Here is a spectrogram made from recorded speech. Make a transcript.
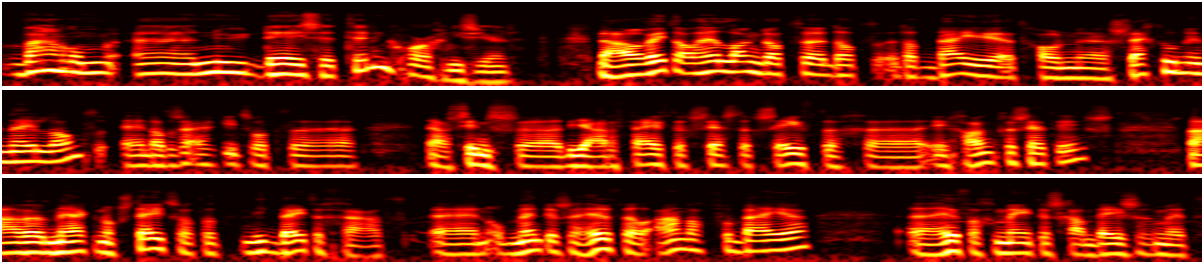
Waarom uh, nu deze telling georganiseerd? Nou, we weten al heel lang dat, dat, dat bijen het gewoon slecht doen in Nederland. En dat is eigenlijk iets wat uh, nou, sinds de jaren 50, 60, 70 in gang gezet is. Maar we merken nog steeds dat het niet beter gaat. En op het moment is er heel veel aandacht voor bijen. Heel veel gemeentes gaan bezig met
